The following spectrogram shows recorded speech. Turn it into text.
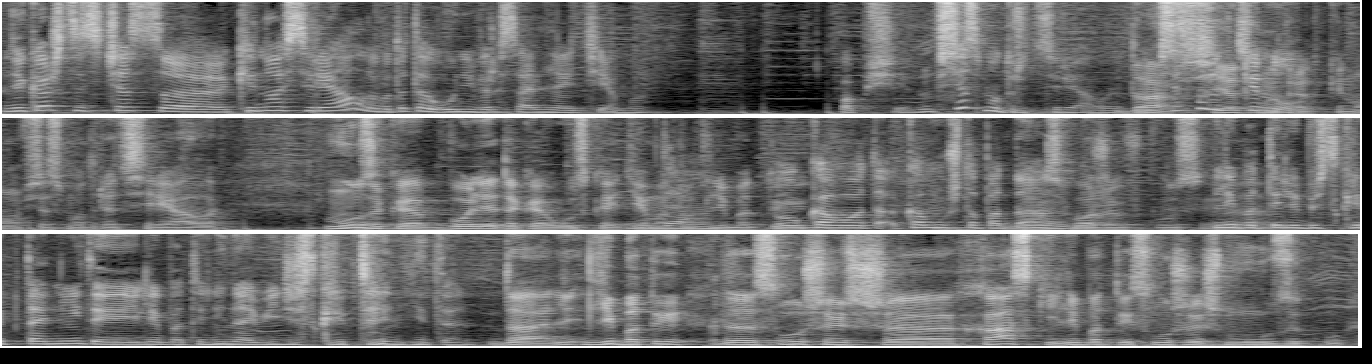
Мне кажется, сейчас э, кино, сериалы, вот это универсальная тема. Вообще. Ну, все смотрят сериалы. Да, все, смотрят кино, все смотрят сериалы. Музыка более такая узкая тема. Да. Тут либо ты... У кого-то, кому что под... Да, ну, схожие вкусы. Либо да. ты любишь скриптонита, либо ты ненавидишь скриптонита. Да, ли- либо ты э, слушаешь э, хаски, либо ты слушаешь музыку.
